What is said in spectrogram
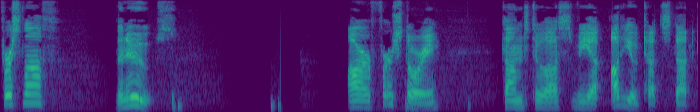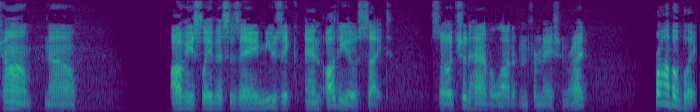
First off, the news. Our first story comes to us via audiotuts.com. Now, obviously, this is a music and audio site, so it should have a lot of information, right? Probably.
